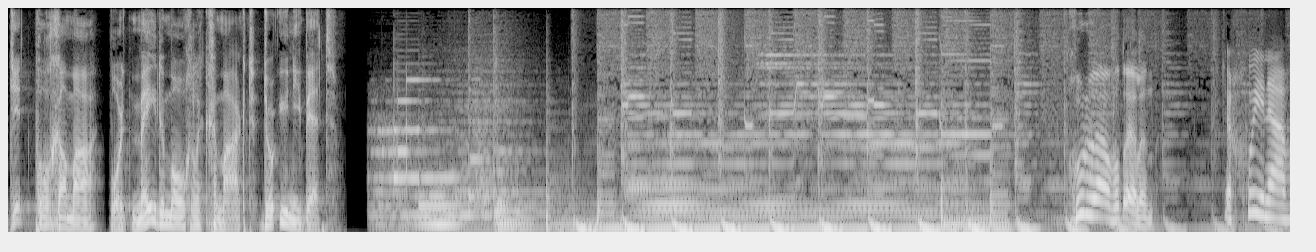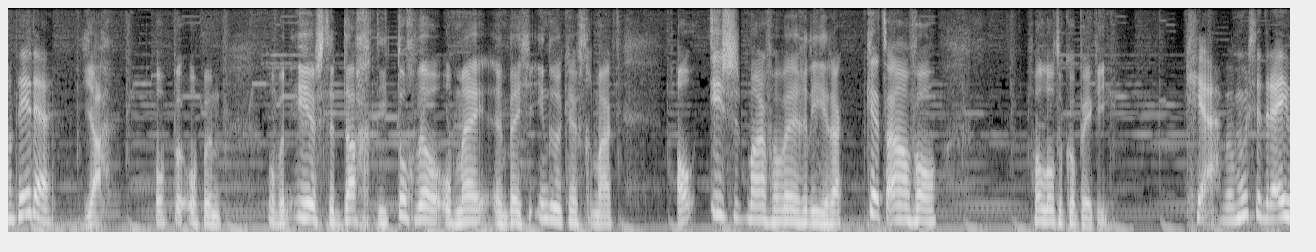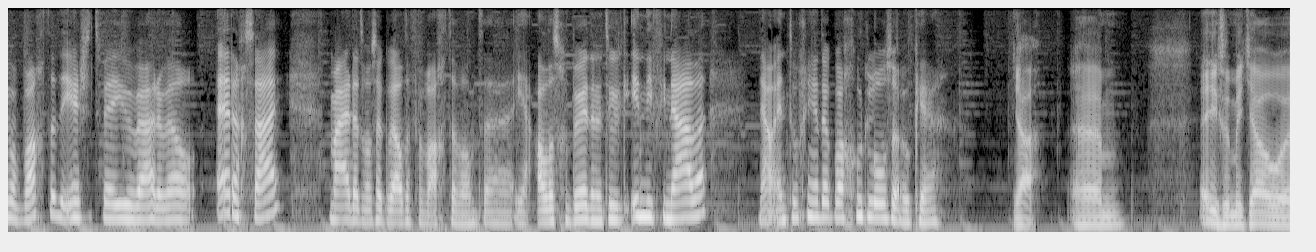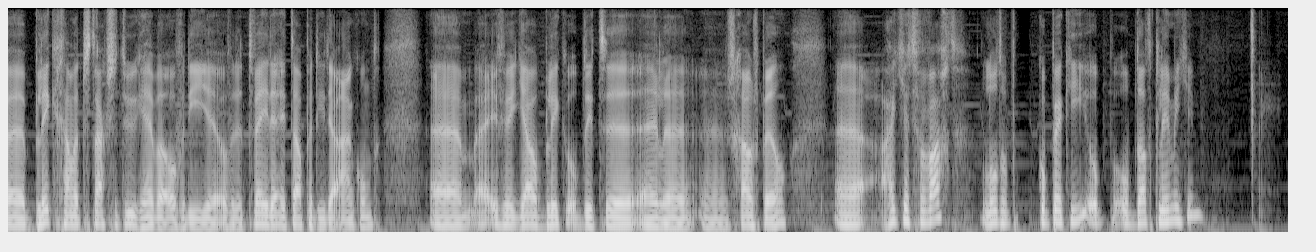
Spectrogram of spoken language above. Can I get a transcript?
Dit programma wordt mede mogelijk gemaakt door Unibed. Goedenavond Ellen. Ja, goedenavond, Hidde. Ja, op, op, een, op een eerste dag die toch wel op mij een beetje indruk heeft gemaakt. Al is het maar vanwege die raketaanval van Lotte Kopecky. Ja, we moesten er even op wachten. De eerste twee uur waren wel erg saai. Maar dat was ook wel te verwachten, want uh, ja, alles gebeurde natuurlijk in die finale. Nou, en toen ging het ook wel goed los ook, ja. Ja, um, even met jouw uh, blik gaan we het straks natuurlijk hebben over, die, uh, over de tweede etappe die er aankomt. Um, even jouw blik op dit hele schouwspel. had je het verwacht, Lotte Kopecky, op, op dat klimmetje?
